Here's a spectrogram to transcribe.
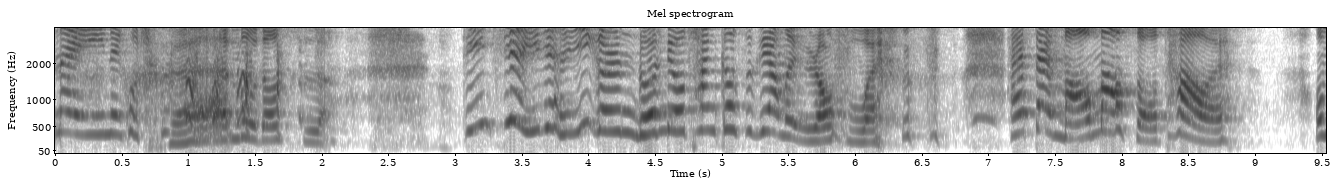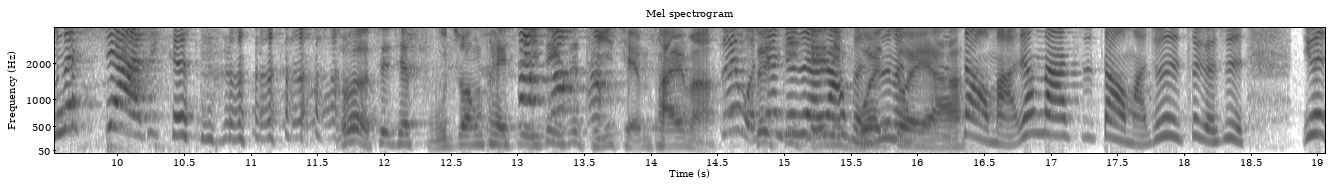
内衣内裤全部都湿了。一件一件，一个人轮流穿各式各样的羽绒服，哎，还戴毛毛手套，哎，我们在夏天，所有这些服装配饰一定是提前拍嘛，所以我现在就是要让粉丝们知道嘛，让大家知道嘛，就是这个是因为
